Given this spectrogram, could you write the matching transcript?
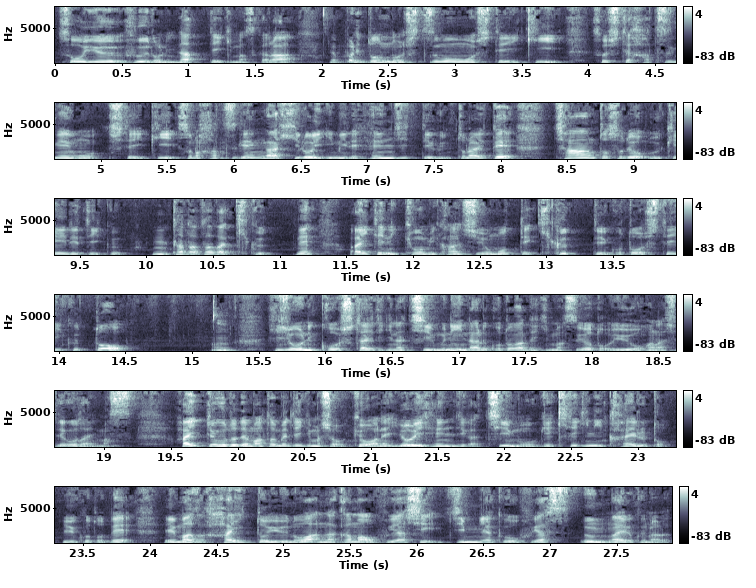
そういう風土になっていきますから、やっぱりどんどん質問をしていき、そして発言をしていき、その発言が広い意味で返事っていう風に捉えて、ちゃんとそれを受け入れていく。うん、ただただ聞く。ね、相手に興味関心を持って聞くっていうことをしていくと、うん、非常にこう主体的なチームになることができますよというお話でございます。はい、ということでまとめていきましょう。今日はね、良い返事がチームを劇的に変えるということで、えまず、はいというのは仲間を増やし、人脈を増やす、運が良くなる。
